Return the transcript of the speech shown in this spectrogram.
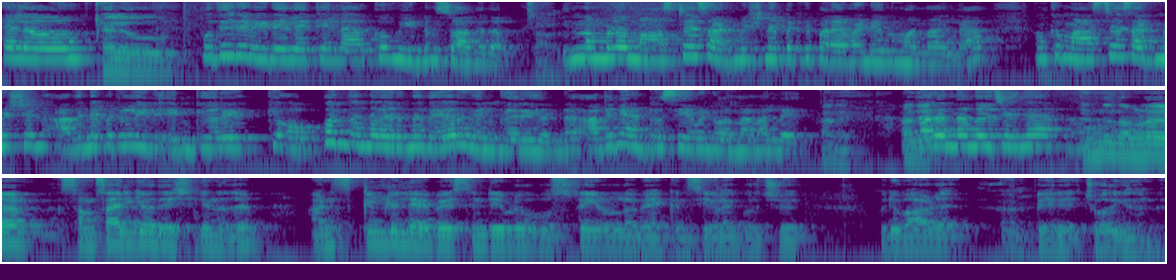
ഹലോ ഹലോ പുതിയൊരു വീഡിയോയിലേക്ക് എല്ലാവർക്കും വീണ്ടും സ്വാഗതം. ഇന്ന് നമ്മൾ മാസ്റ്റേഴ്സ് അഡ്മിഷനെ പറ്റി പറയാൻ വേണ്ടി ഒന്നും വന്നതല്ല. നമുക്ക് മാസ്റ്റേഴ്സ് അഡ്മിഷൻ അതിനെ പറ്റിയുള്ള എൻക്വയറിക്ക് ഒപ്പം തന്നെ വരുന്ന വേറൊരു എൻക്വയറി ഉണ്ട്. അതിനെ അഡ്രസ് ചെയ്യാൻ വേണ്ടി വന്നതാണ് അല്ലേ? അതെന്താന്ന് വെച്ച് കഴിഞ്ഞാൽ ഇന്ന് നമ്മൾ സംസാരിക്കാൻ ഉദ്ദേശിക്കുന്നത് അൺസ്കിൽഡ് ലേബേഴ്സിന്റെ ഇവിടെ ഓസ്ട്രേലിയയിലുള്ള വേക്കൻസികളെ കുറിച്ച് ഒരുപാട് പേര് ചോദിക്കുന്നുണ്ട്.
